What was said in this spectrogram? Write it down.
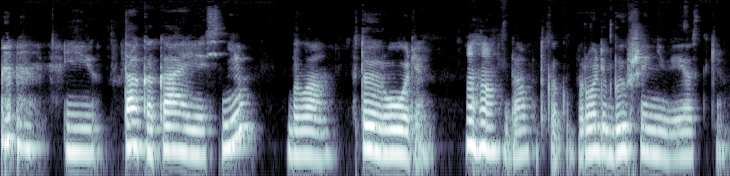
И та, какая я с ним была в той роли, Мгм. да, вот как в роли бывшей невестки.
